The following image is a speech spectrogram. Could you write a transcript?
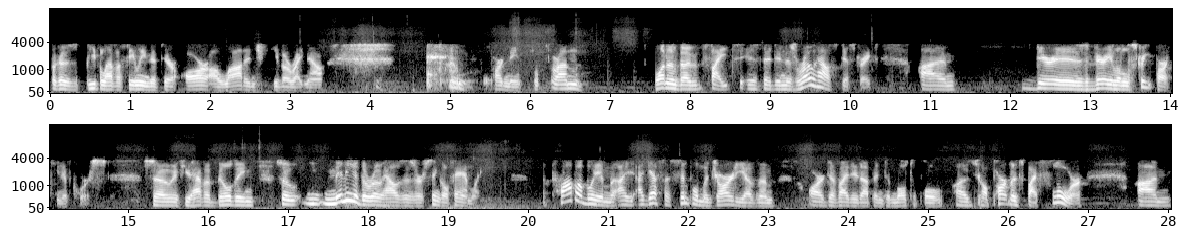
because people have a feeling that there are a lot in Geneva right now. Pardon me. Um, one of the fights is that in this row house district, um, there is very little street parking, of course. So if you have a building, so many of the row houses are single family. Probably, I, I guess, a simple majority of them are divided up into multiple uh, apartments by floor, um,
